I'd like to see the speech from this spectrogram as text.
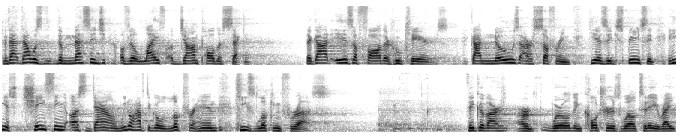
But that, that was the message of the life of John Paul II that God is a father who cares God knows our suffering. He has experienced it, and He is chasing us down. We don't have to go look for Him, He's looking for us. Think of our, our world and culture as well today, right?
